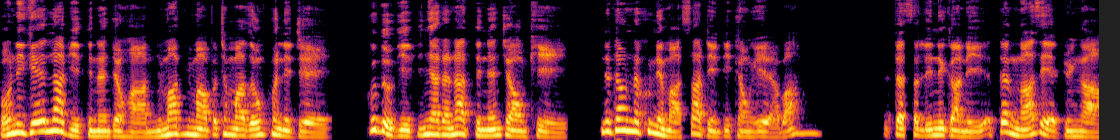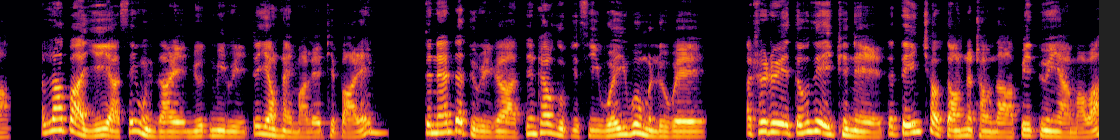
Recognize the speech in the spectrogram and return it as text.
ဘော်နီကဲလှပြေတင်နန်းကျောင်းဟာမြန်မာပြည်မှာပထမဆုံးဖွင့်လှစ်တဲ့ကုသိုလ်ပြေပညာဒါနတင်နန်းကျောင်းအဖြစ်2002ခုနှစ်မှာစတင်တည်ထောင်ခဲ့တာပါ အသက်14နှစ်ကနေအသက်50အတွင်းကအလှပရေးရာစိတ်ဝင်စားတဲ့အမျိုးသမီးတွေတက်ရောက်နိုင်မှာလည်းဖြစ်ပါတယ်တင်နန်းတက်သူတွေကတင်ထောက်ကူပစ္စည်းဝယ်ယူဖို့မလိုပဲအထွေထွေအသုံးစရိတ်ဖြစ်နေ362,000သာပေးသွင်းရမှာပါ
